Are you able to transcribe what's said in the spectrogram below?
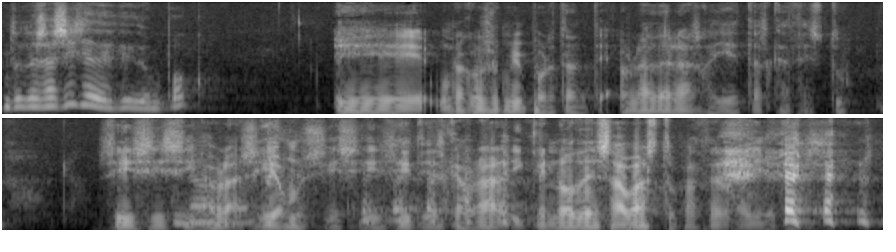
Entonces así se decide un poco. Eh, una cosa muy importante, habla de las galletas que haces tú. Sí, sí, sí, No, habla, no. sí, hombre, sí, sí, sí, tienes que hablar y que no des abasto para hacer galletas.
